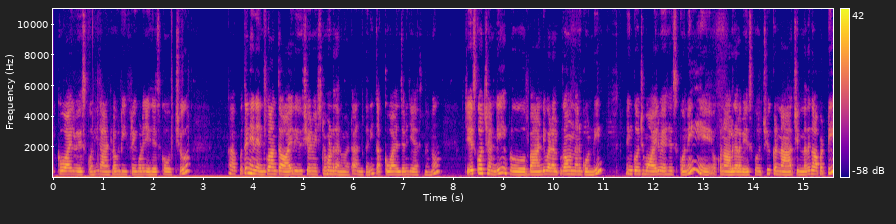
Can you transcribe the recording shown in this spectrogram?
ఎక్కువ ఆయిల్ వేసుకొని దాంట్లో డీప్ ఫ్రై కూడా చేసేసుకోవచ్చు. కాకపోతే నేను ఎందుకో అంత ఆయిల్ యూజ్ చేయడం ఇష్టం ఉండదు అనమాట అందుకని తక్కువ ఆయిల్తోనే చేస్తున్నాను. చేసుకోవచ్చండి. ఇప్పుడు బాండి వెడల్పుగా ఉందనుకోండి ఇంకొంచెం ఆయిల్ వేసేసుకొని ఒక నాలుగు అలా వేసుకోవచ్చు. ఇక్కడ నా చిన్నది కాబట్టి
